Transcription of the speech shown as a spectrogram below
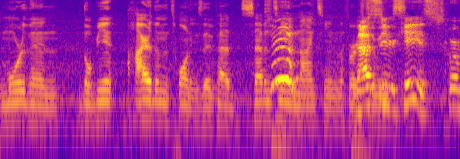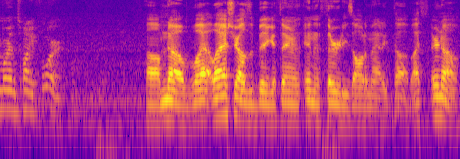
more than they'll be higher than the twenties. They've had seventeen Sure. and nineteen in the first That's two your weeks. key is score more than twenty four. Um, no, last year I was a big if they're in the thirties, automatic dub. I th- or no,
